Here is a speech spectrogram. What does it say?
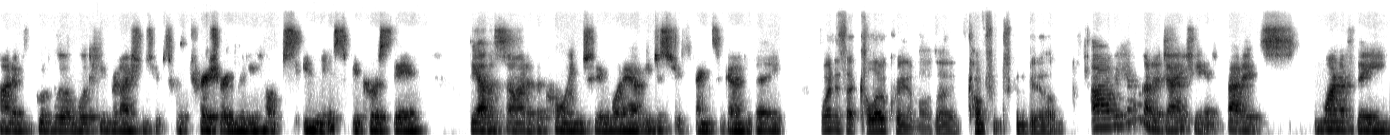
kind of goodwill working relationships with Treasury really helps in this because they're the other side of the coin to what our industry strengths are going to be. When is that colloquium or the conference going to be held? Oh, we haven't got a date yet, but it's one of the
